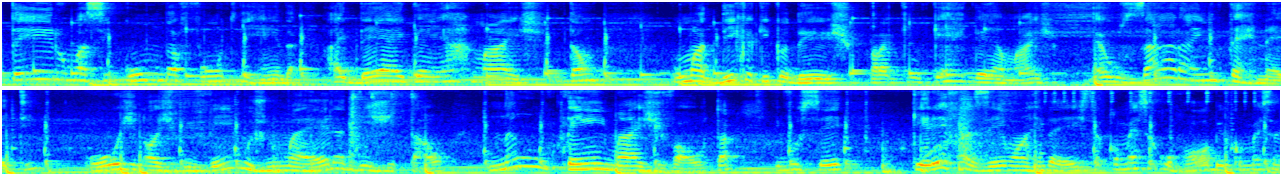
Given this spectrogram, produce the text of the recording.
ter uma segunda fonte de renda. A ideia é ganhar mais. Então, uma dica aqui que eu deixo para quem quer ganhar mais é usar a internet. Hoje nós vivemos numa era digital, não tem mais volta e você querer fazer uma renda extra, começa com hobby, começa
